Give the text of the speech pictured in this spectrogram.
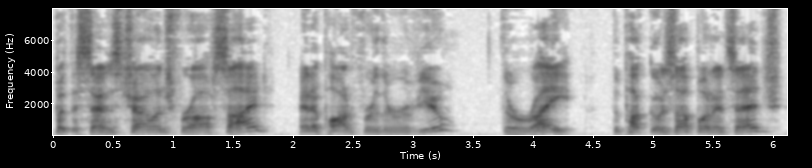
But the Sens challenge for offside, and upon further review, they're right. The puck goes up on its edge,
